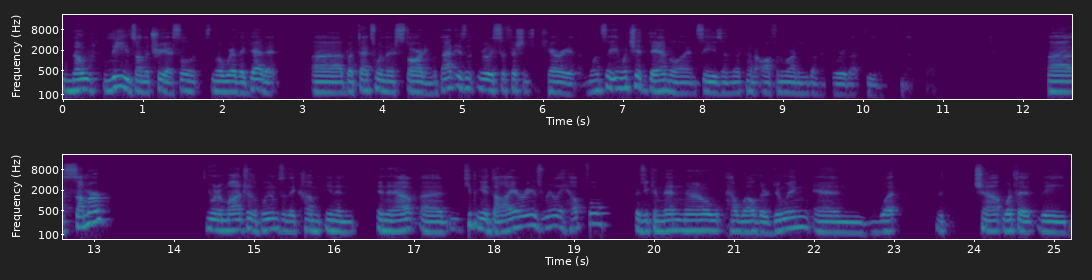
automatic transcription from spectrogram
no leaves on the tree. I still don't know where they get it, uh, but that's when they're starting. But that isn't really sufficient to carry them. Once they once you hit dandelion season, they're kind of off and running. You don't have to worry about feeding from that point. Uh, summer, you want to monitor the blooms as they come in and in and out. Uh, keeping a diary is really helpful because you can then know how well they're doing and what the child, what the, the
